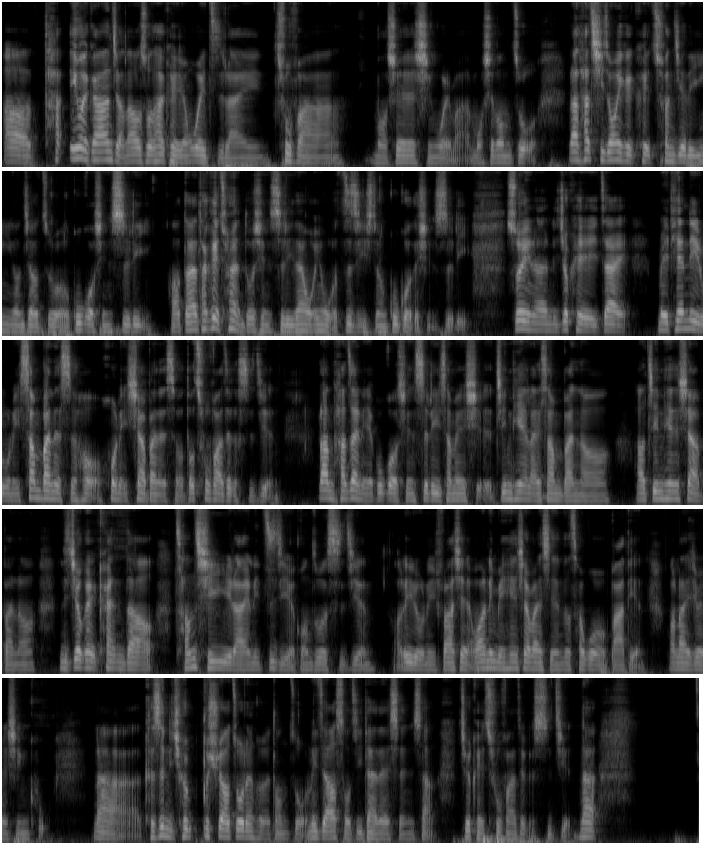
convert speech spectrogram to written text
啊，它因为刚刚讲到说它可以用位置来触发。某些行为嘛，某些动作，那它其中一个可以串接的应用叫做 Google 形式力。好，当然它可以串很多形式力，但我因为我自己是用 Google 的形式力，所以呢，你就可以在每天，例如你上班的时候或你下班的时候，都触发这个时间，让它在你的 Google 形式力上面写今天来上班哦，啊，今天下班哦，你就可以看到长期以来你自己的工作时间。啊，例如你发现哇，你每天下班时间都超过八点，哇，那你就很辛苦。那可是你却不需要做任何的动作，你只要手机带在身上就可以触发这个事件。那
